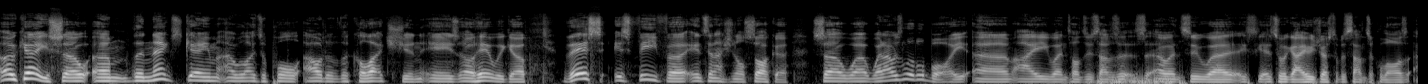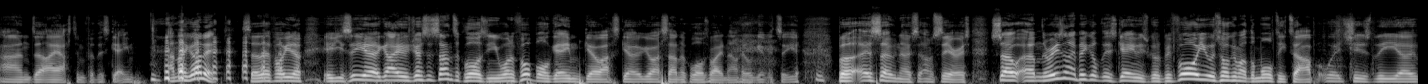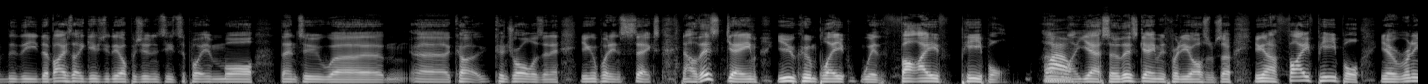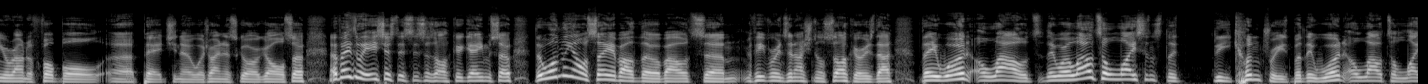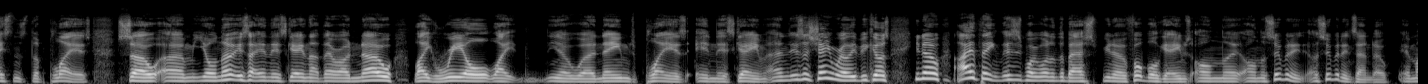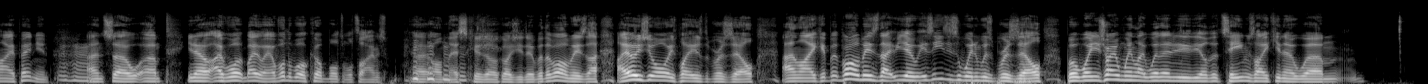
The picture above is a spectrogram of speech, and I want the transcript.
Okay, so um, the next game I would like to pull out of the collection is oh here we go. This is FIFA International Soccer. So uh, when I was a little boy, um, I went on to Santa, I went to uh, to a guy who dressed up as Santa Claus, and uh, I asked him for this game, and I got it. So therefore, you know, if you see a guy who's dressed as Santa Claus and you want a football game, go ask go, go ask Santa Claus right now. He'll give it to you. But uh, so no, so I'm serious. So um, the reason I pick up this game is because before you were talking about the multi tap, which is the uh, the device that gives you the opportunity to put in more than two uh, uh, co- controllers in it. You can put in six. Now this game you can play with five people. Wow. like, yeah, so this game is pretty awesome. So you can have five people, you know, running around a football uh, pitch, you know, we're trying to score a goal. So effectively, it's just this is a soccer game. So the one thing I'll say about though about um, FIFA International Soccer is that they weren't allowed. They were allowed to license the the countries, but they weren't allowed to license the players. So um, you'll notice that in this game that there are no like real like you know uh, named players in this game, and it's a shame really because you know I think this is probably one of the best you know football games on the on the Super uh, Super Nintendo in my opinion. And so um, you know I've won by the way I've won the World Cup multiple times uh, on this because of course you do. But the problem is that I always always play as the Brazil, and like it. but the problem is that you know it's easy to win with Brazil, but when you try and win like with any of the other teams like you know. Um,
